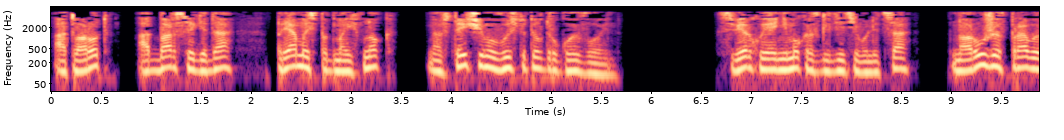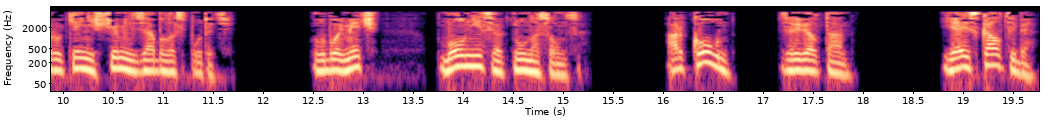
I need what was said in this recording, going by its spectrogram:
От ворот, от Барса Геда, прямо из-под моих ног, навстречу ему выступил другой воин. Сверху я не мог разглядеть его лица, но оружие в правой руке ни с чем нельзя было спутать. Голубой меч молнией сверкнул на солнце. «Аркоун!» — заревел Тан. «Я искал тебя!»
